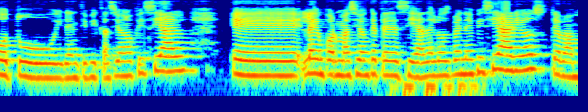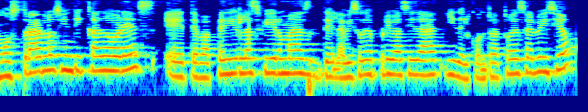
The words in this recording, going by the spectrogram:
o tu identificación oficial, eh, la información que te decía de los beneficiarios, te va a mostrar los indicadores, eh, te va a pedir las firmas del aviso de privacidad y del contrato de servicio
